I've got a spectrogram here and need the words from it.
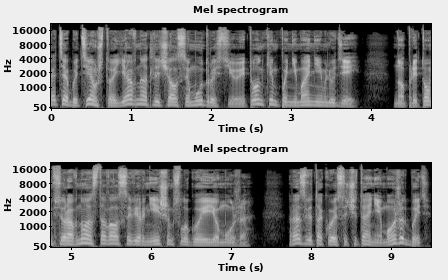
хотя бы тем, что явно отличался мудростью и тонким пониманием людей, но при том все равно оставался вернейшим слугой ее мужа. Разве такое сочетание может быть?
